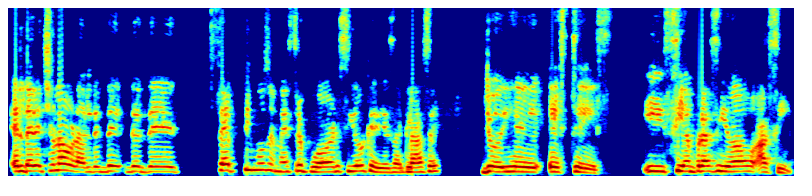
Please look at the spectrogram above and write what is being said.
El derecho laboral desde, desde séptimo semestre pudo haber sido que di esa clase, yo dije, este es. Y siempre ha sido así.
